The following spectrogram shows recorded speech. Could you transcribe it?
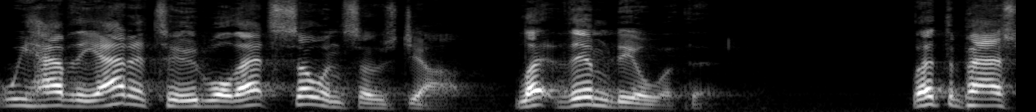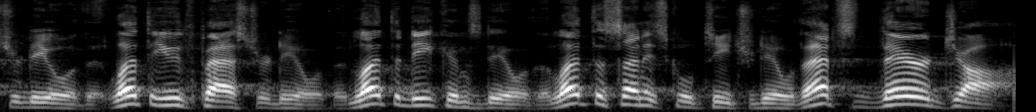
we have the attitude, well, that's so and so's job. Let them deal with it. Let the pastor deal with it. Let the youth pastor deal with it. Let the deacons deal with it. Let the Sunday school teacher deal with it. That's their job.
